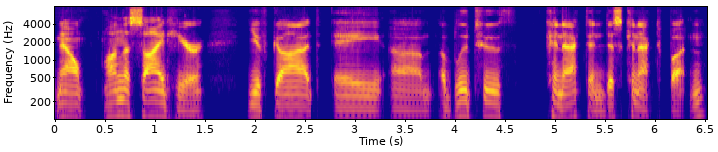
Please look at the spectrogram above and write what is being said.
Now on the side here you've got a, um, a Bluetooth connect and disconnect button.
